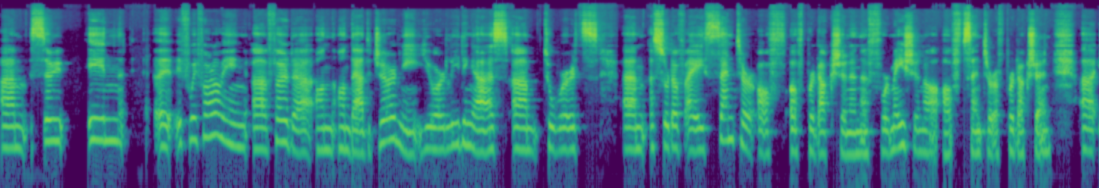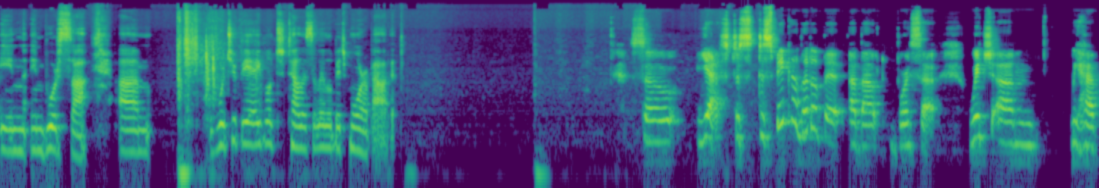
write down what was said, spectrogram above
Um, so in if we're following uh, further on, on that journey, you are leading us um, towards um, a sort of a center of, of production and a formation of, of center of production uh, in, in Bursa. Um, would you be able to tell us a little bit more about it? So, yes, just to speak a little bit about Bursa, which um, we have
